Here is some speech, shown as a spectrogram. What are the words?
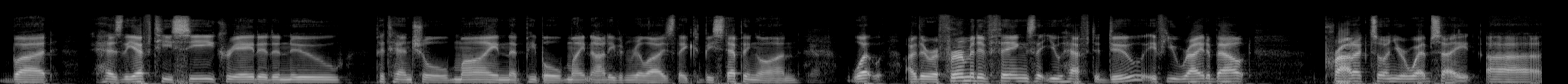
but has the FTC created a new potential mine that people might not even realize they could be stepping on? Yeah. What are there affirmative things that you have to do if you write about products on your website? Uh,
